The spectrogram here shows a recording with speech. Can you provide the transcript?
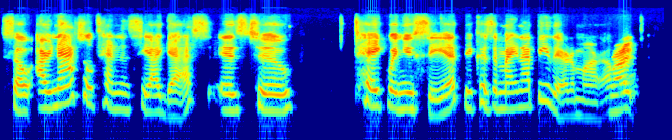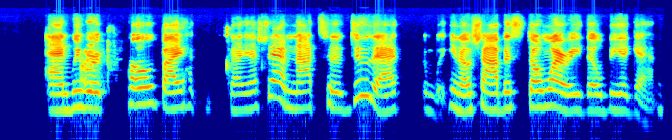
So our natural tendency, I guess, is to take when you see it because it might not be there tomorrow. Right. And we right. were told by, by Hashem not to do that. You know, Shabbos, don't worry, there'll be again.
